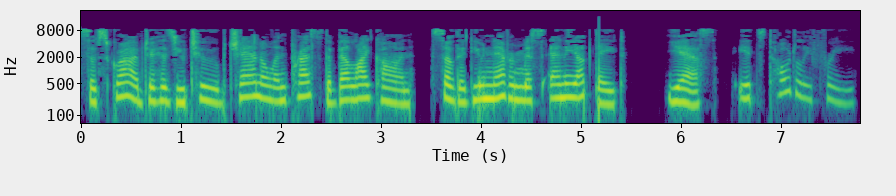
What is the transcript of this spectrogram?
Subscribe to his YouTube channel and press the bell icon so that you never miss any update. Yes, it's totally free.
